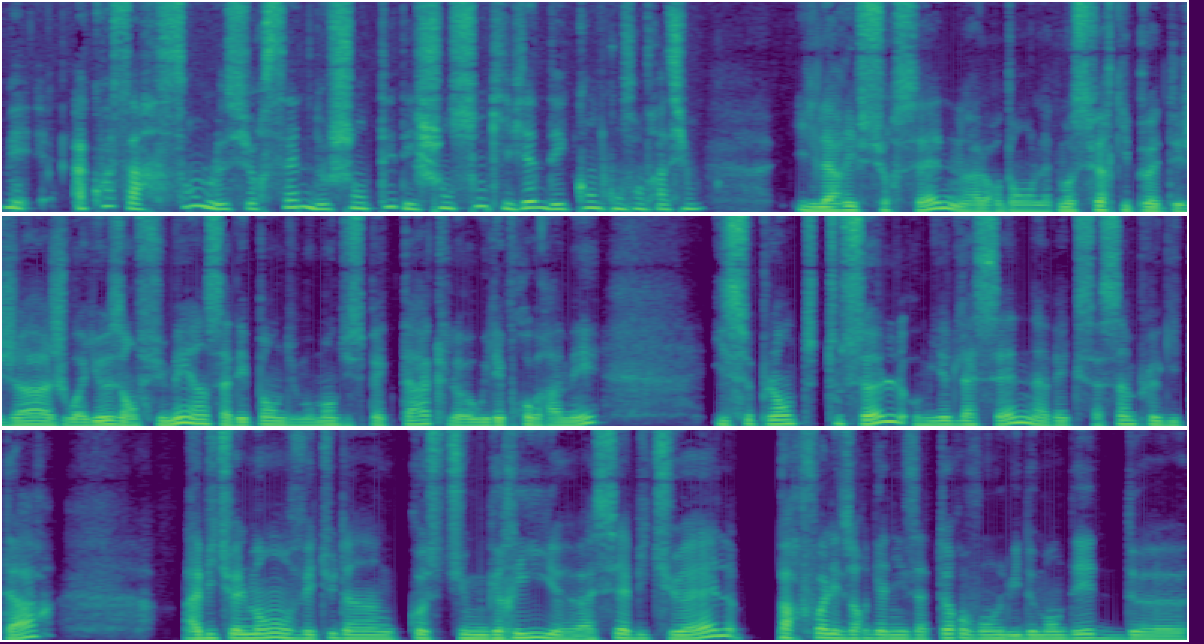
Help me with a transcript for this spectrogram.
Mais à quoi ça ressemble sur scène de chanter des chansons qui viennent des camps de concentration? Il arrive sur scène, alors dans l'atmosphère qui peut être déjà joyeuse, enfumée, hein, ça dépend du moment du spectacle où il est programmé. Il se plante tout seul au milieu de la scène avec sa simple guitare, habituellement vêtu d'un costume gris euh, assez habituel, Parfois, les organisateurs vont lui demander de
